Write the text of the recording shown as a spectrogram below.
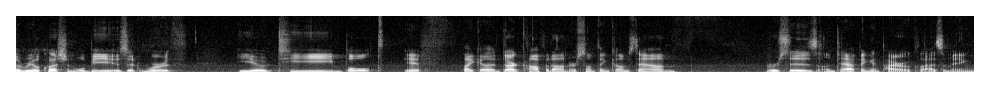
The real question will be is it worth EOT Bolt if like a Dark Confidant or something comes down versus untapping and pyroclasming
